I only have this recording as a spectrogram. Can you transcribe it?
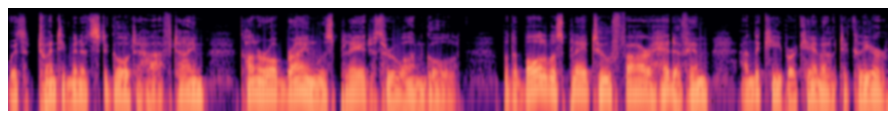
With 20 minutes to go to half time, Conor O'Brien was played through on goal, but the ball was played too far ahead of him and the keeper came out to clear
